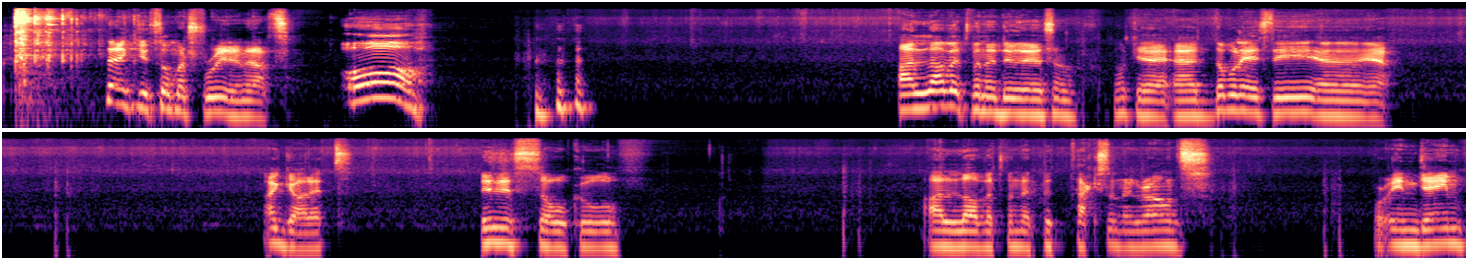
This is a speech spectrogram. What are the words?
Thank you so much for reading that. Oh! I love it when I do this. Okay, uh, double AC, uh, yeah. I got it. This is so cool. I love it when they put text on the grounds. Or in-game.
